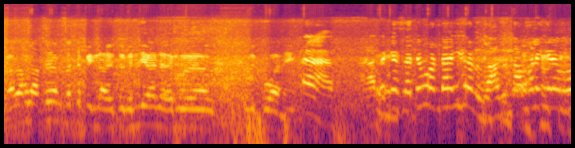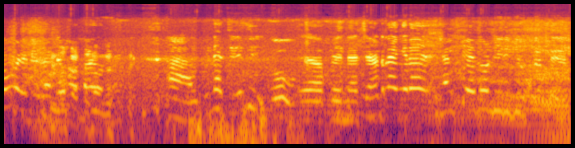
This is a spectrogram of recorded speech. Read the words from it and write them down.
അത് നമ്മൾ അത്രയും സെറ്റപ്പ് ഇല്ല. ഇത് വലിയ ഏഹ്, ഇതിൽ പോകാനേ ആ, അതൊക്കെ സെറ്റപ്പ് ഉണ്ടാക്കിക്കോളൂ അത് നമ്മളിങ്ങനെ പോകുമ്പോഴല്ലേ setup ഉണ്ടാകുന്നത്. ആ പിന്നെ ചേച്ചി ഓ പിന്നെ ചേട്ടനെ ഇങ്ങനെ ഹെൽപ്പ് ചെയ്തുകൊണ്ടിരിക്കും തീർച്ചയായും.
